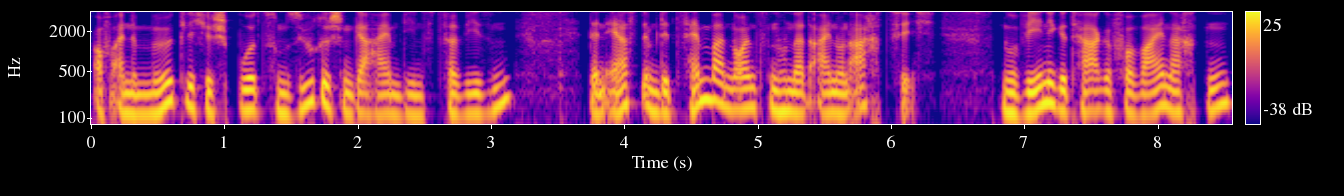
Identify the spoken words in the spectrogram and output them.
auf eine mögliche Spur zum syrischen Geheimdienst verwiesen. Denn erst im Dezember 1981 nur wenige Tage vor Weihnachten,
